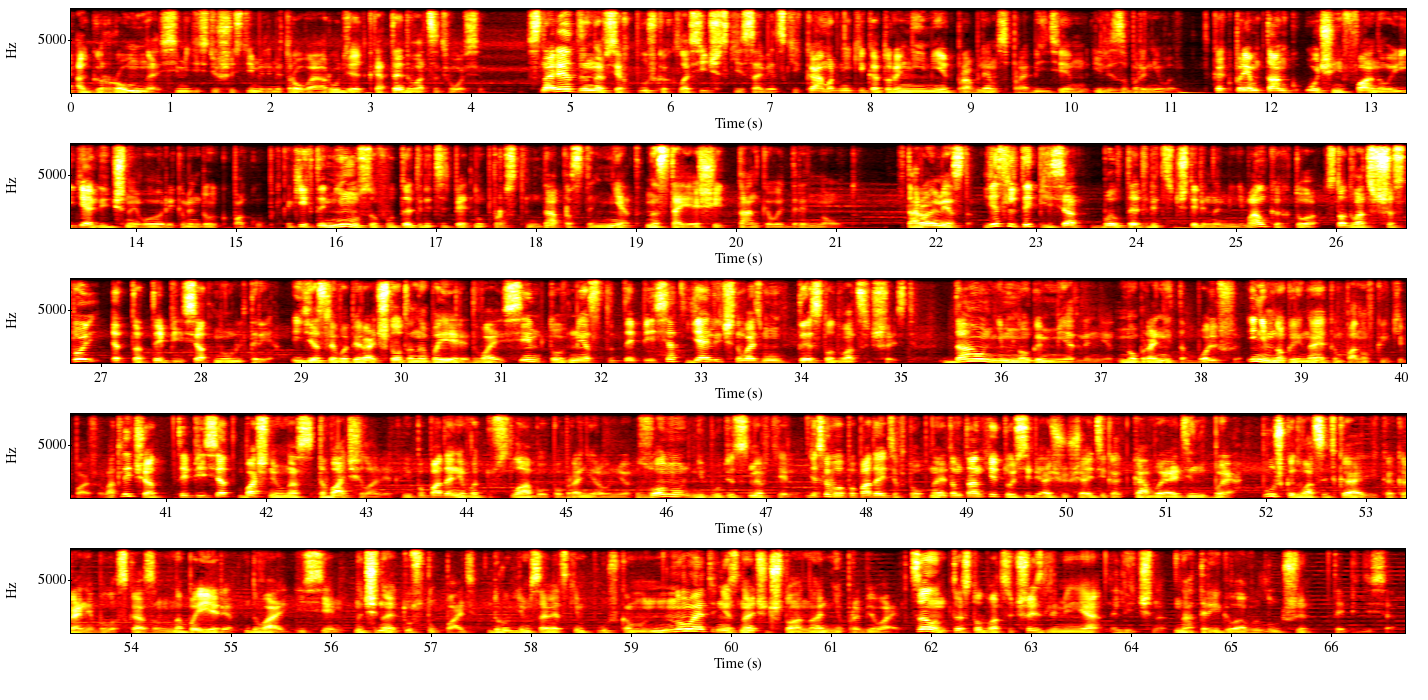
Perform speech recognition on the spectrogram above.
огромное 76 миллиметровое орудие КТ-28. Снаряды на всех пушках классические советские камерники, которые не имеют проблем с пробитием или заброневым. Как прям танк очень фановый, я лично его рекомендую к покупке. Каких-то минусов у Т-35 ну просто-напросто нет. Настоящий танковый дренноут. Второе место. Если Т-50 был Т-34 на минималках, то 126 это Т-50-03. И если выбирать что-то на БР 2.7, то вместо Т-50 я лично возьму Т-126. Да, он немного медленнее, но брони-то больше и немного иная компоновка экипажа. В отличие от Т-50, башни у нас два человека, и попадание в эту слабую по бронированию зону не будет смертельным. Если вы попадаете в топ на этом танке, то себя ощущаете как КВ-1Б. Пушка 20К, и как ранее было сказано, на БРе 2 и 7 начинает уступать другим советским пушкам, но это не значит, что она не пробивает. В целом, Т-126 для меня лично на 3 головы лучше Т-50.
